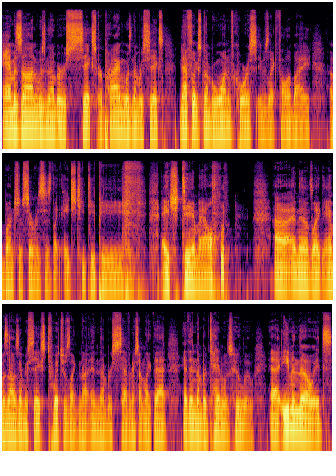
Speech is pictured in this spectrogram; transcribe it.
Amazon was number six, or Prime was number six. Netflix number one, of course. It was like followed by a bunch of services like HTTP, HTML. Uh, and then it was like Amazon was number six, Twitch was like not in number seven or something like that, and then number ten was Hulu. Uh, even though it's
